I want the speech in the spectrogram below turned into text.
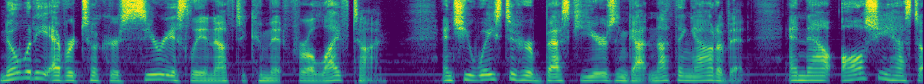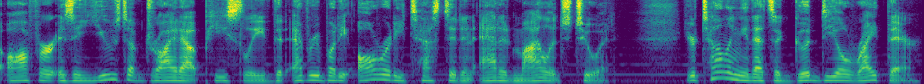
Nobody ever took her seriously enough to commit for a lifetime and she wasted her best years and got nothing out of it, and now all she has to offer is a used up dried out peace sleeve that everybody already tested and added mileage to it. You're telling me that's a good deal right there.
